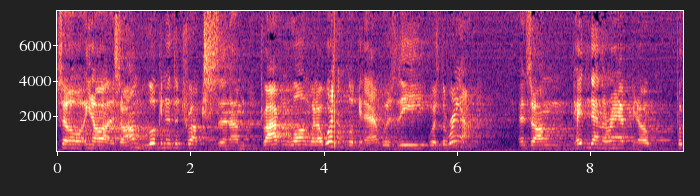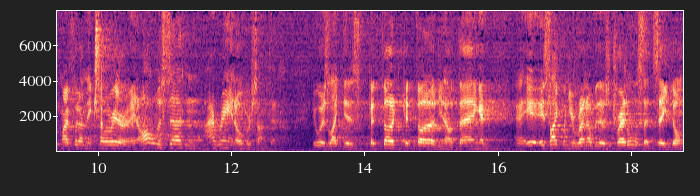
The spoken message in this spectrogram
So, you know, so I'm looking at the trucks and I'm driving along. What I wasn't looking at was the, was the ramp. And so I'm heading down the ramp, you know, put my foot on the accelerator, and all of a sudden I ran over something. It was like this thud, thud, you know, thing. And it's like when you run over those treadles that say, don't,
